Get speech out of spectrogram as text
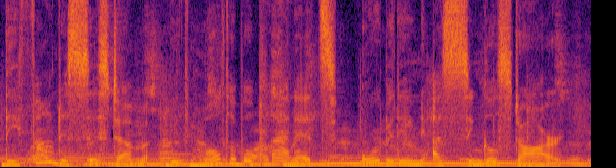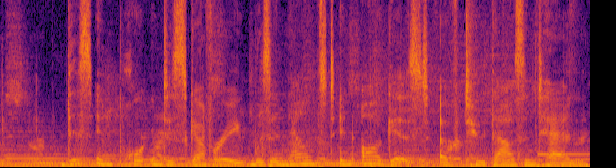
they found a system with multiple planets orbiting a single star. This important discovery was announced in August of 2010.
